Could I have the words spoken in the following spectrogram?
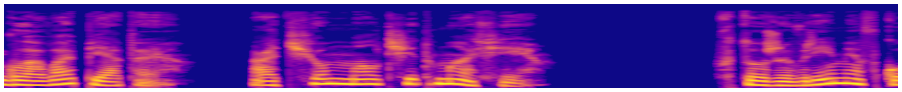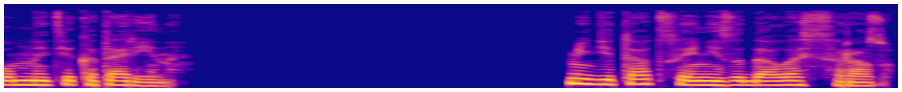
Глава пятая. О чем молчит мафия? В то же время в комнате Катарины. Медитация не задалась сразу.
